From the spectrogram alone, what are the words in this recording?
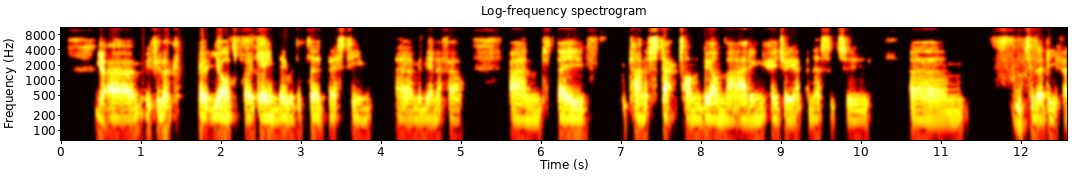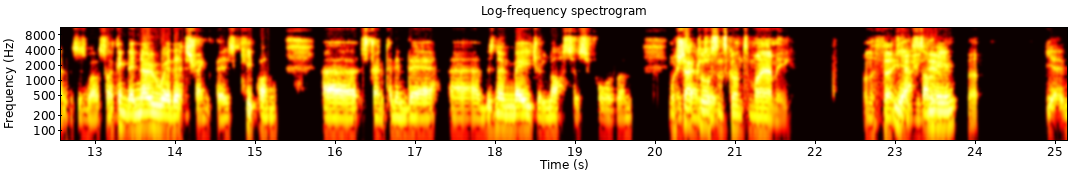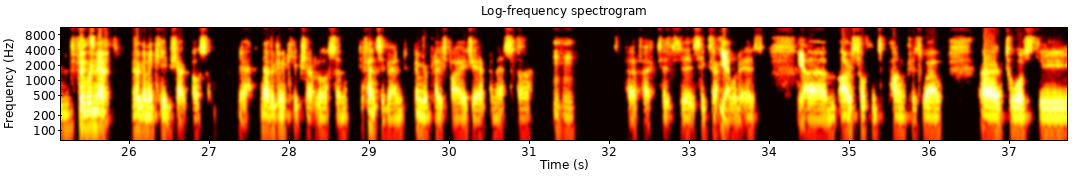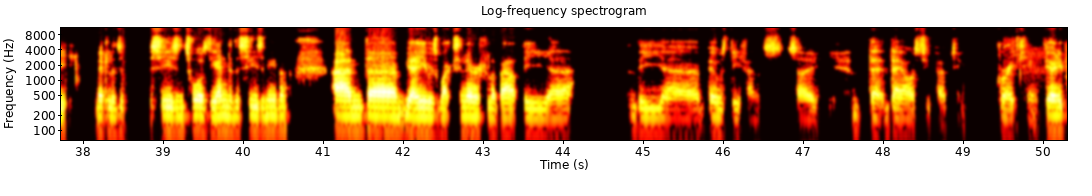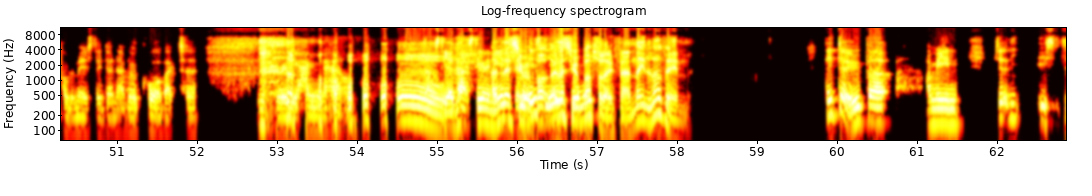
Yeah. Um, if you look at yards per game, they were the third best team um, in the NFL, and they've kind of stacked on beyond that, adding AJ Epenesa to um, to their defense as well. So I think they know where their strength is. Keep on uh, strengthening there. Uh, there's no major losses for them. Well, Shaq terms of- Lawson's gone to Miami on the thirty Yes, I deal, mean, but yeah, they were never, never going to keep Shaq Lawson. Yeah, never going to keep Shaq Lawson. Defensive end, been replaced by AJ Epenesa. Mhm. It's perfect. It's, it's exactly Yeah. what it is. Yeah. Um, I was talking to Punk as well uh, towards the middle of the season, towards the end of the season even, and um, yeah, he was waxing lyrical about the uh, the uh, Bills defense. So yeah, they, they are a superb team, great team. The only problem is they don't have a quarterback to, to really hang their hat on. That's the, that's the only unless issue. you're a, Bu- unless you're a only issue. Buffalo fan, they love him. They do, but I mean, it's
